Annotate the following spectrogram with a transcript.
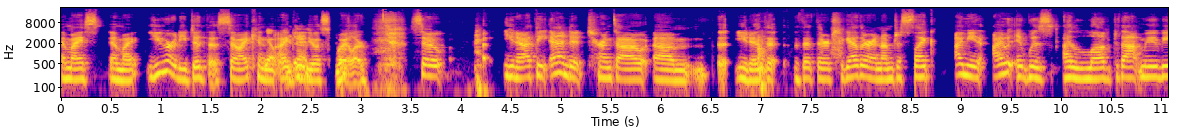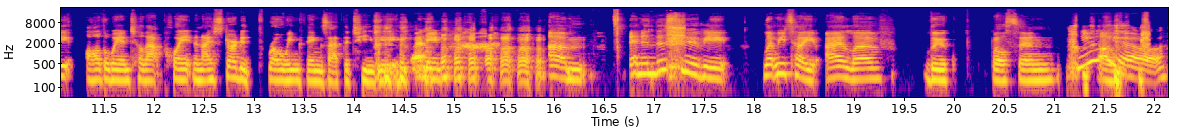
am I am I you already did this, so I can Yeah, I did. do a spoiler. So you know, at the end, it turns out, um, you know, that, that they're together. And I'm just like, I mean, I, it was, I loved that movie all the way until that point, And I started throwing things at the TV. I mean, um, and in this movie, let me tell you, I love Luke Wilson. You Um, do.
